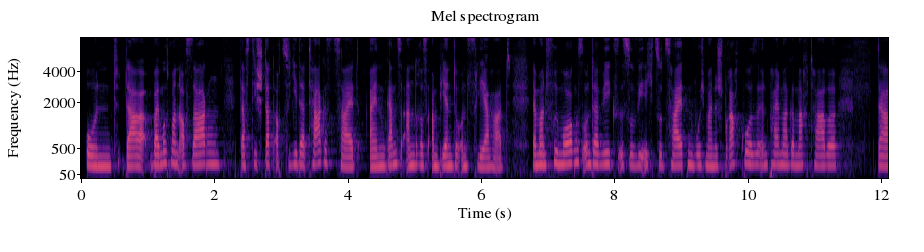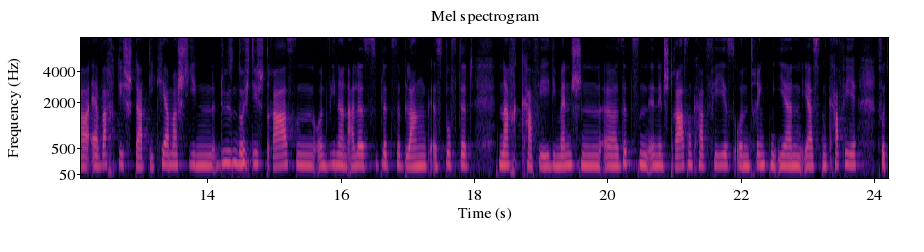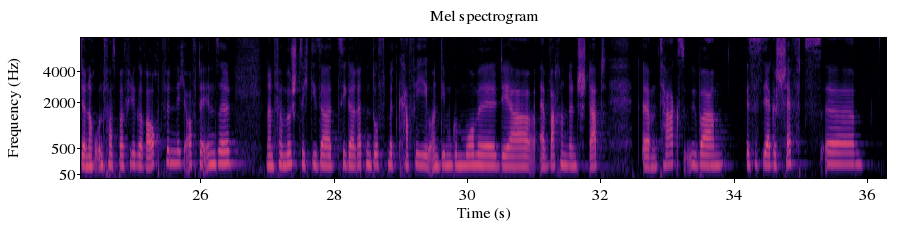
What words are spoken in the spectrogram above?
Und dabei muss man auch sagen, dass die Stadt auch zu jeder Tageszeit ein ganz anderes Ambiente und Flair hat. Wenn man früh morgens unterwegs ist, so wie ich zu Zeiten, wo ich meine Sprachkurse in Palma gemacht habe, da erwacht die Stadt, die Kehrmaschinen düsen durch die Straßen und wienern alles blitzeblank. Es duftet nach Kaffee. Die Menschen äh, sitzen in den Straßencafés und trinken ihren ersten Kaffee. Es wird ja noch unfassbar viel geraucht, finde ich, auf der Insel. Und dann vermischt sich dieser Zigarettenduft mit Kaffee und dem Gemurmel der erwachenden Stadt ähm, tagsüber ist es sehr geschäfts, äh,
